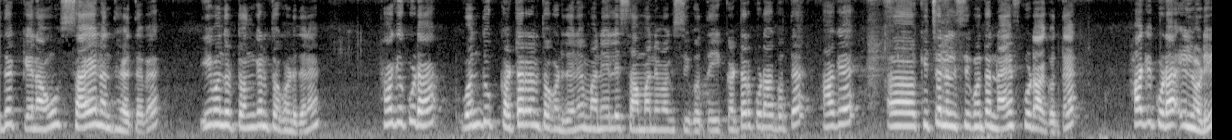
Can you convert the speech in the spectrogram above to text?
ಇದಕ್ಕೆ ನಾವು ಸಯನ್ ಅಂತ ಹೇಳ್ತೇವೆ. ಈ ಒಂದು ಟೊಂಗೆನ ತೊಗೊಂಡಿದ್ದೇನೆ. ಹಾಗೆ ಕೂಡ ಒಂದು ಕಟರನ್ನು ತೊಗೊಂಡಿದ್ದೇನೆ. ಮನೆಯಲ್ಲಿ ಸಾಮಾನ್ಯವಾಗಿ ಸಿಗುತ್ತೆ. ಈ ಕಟರ್ ಕೂಡ ಆಗುತ್ತೆ. ಹಾಗೆ ಕಿಚನಲ್ಲಿ ಸಿಗುವಂಥ ನೈಫ್ ಕೂಡ ಆಗುತ್ತೆ. ಹಾಗೆ ಕೂಡ ಇಲ್ಲಿ ನೋಡಿ.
